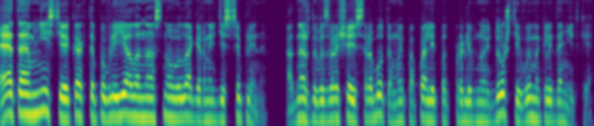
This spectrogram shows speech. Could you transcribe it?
Эта амнистия как-то повлияла на основы лагерной дисциплины. Однажды, возвращаясь с работы, мы попали под проливной дождь и вымокли до нитки.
